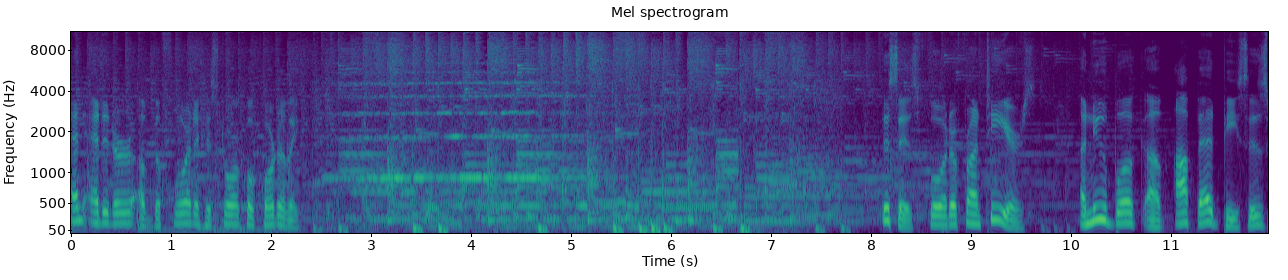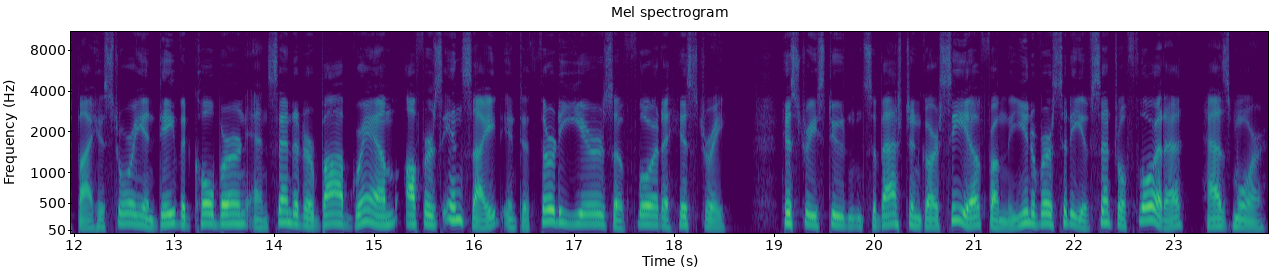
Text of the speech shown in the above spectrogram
and editor of the Florida Historical Quarterly. This is Florida Frontiers, a new book of op ed pieces by historian David Colburn and Senator Bob Graham offers insight into 30 years of Florida history. History student Sebastian Garcia from the University of Central Florida has more.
